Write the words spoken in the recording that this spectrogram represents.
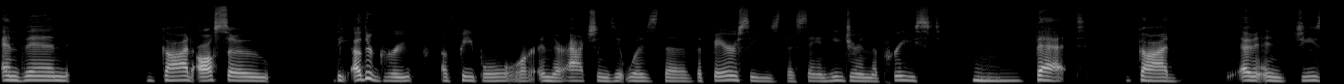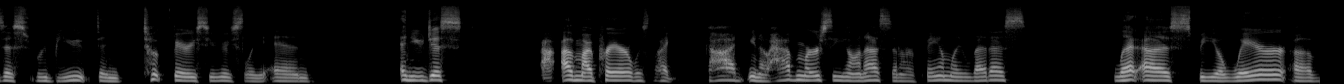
and then God also, the other group of people, or in their actions, it was the the Pharisees, the Sanhedrin, the priest Mm, that God and, and Jesus rebuked and took very seriously, and and you just, I, my prayer was like, God, you know, have mercy on us and our family. Let us let us be aware of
